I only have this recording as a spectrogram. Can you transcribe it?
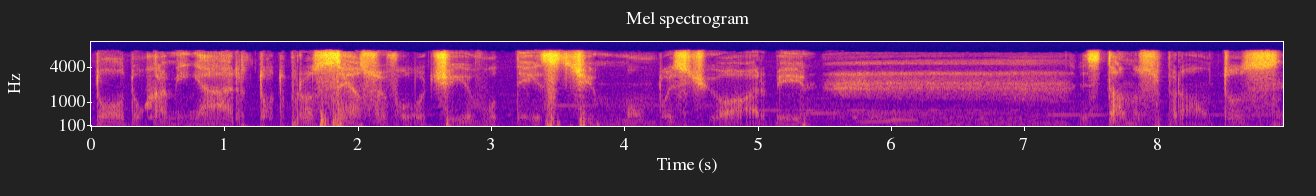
todo o caminhar, todo o processo evolutivo deste mundo, este orbe. Estamos prontos.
